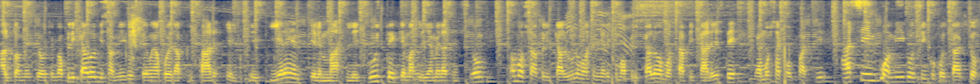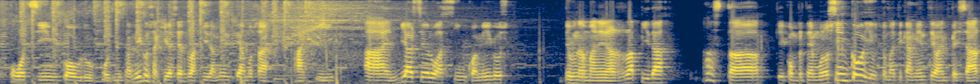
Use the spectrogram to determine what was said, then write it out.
Actualmente lo tengo aplicado. Mis amigos te van a poder aplicar el que quieran, el que más les guste, el que más les llame la atención. Vamos a aplicar uno, vamos a enseñar cómo aplicarlo. Vamos a aplicar este y vamos a compartir a cinco amigos, cinco contactos o cinco grupos. Mis amigos, aquí a hacer rápidamente. Vamos a aquí a enviárselo a cinco amigos de una manera rápida hasta que completemos los 5 y automáticamente va a empezar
